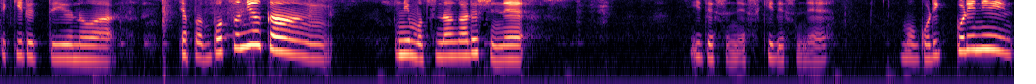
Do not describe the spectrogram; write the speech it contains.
できるっていうのはやっぱ没入感にもつながるしね。いいですね。好きですね。もうゴリッゴリに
